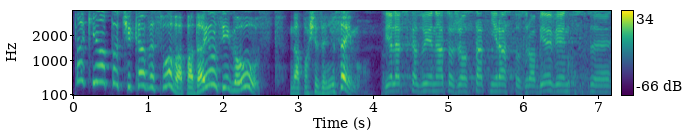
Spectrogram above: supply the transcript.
takie oto ciekawe słowa padają z jego ust na posiedzeniu Sejmu. Wiele wskazuje na to, że ostatni raz to zrobię, więc. e,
